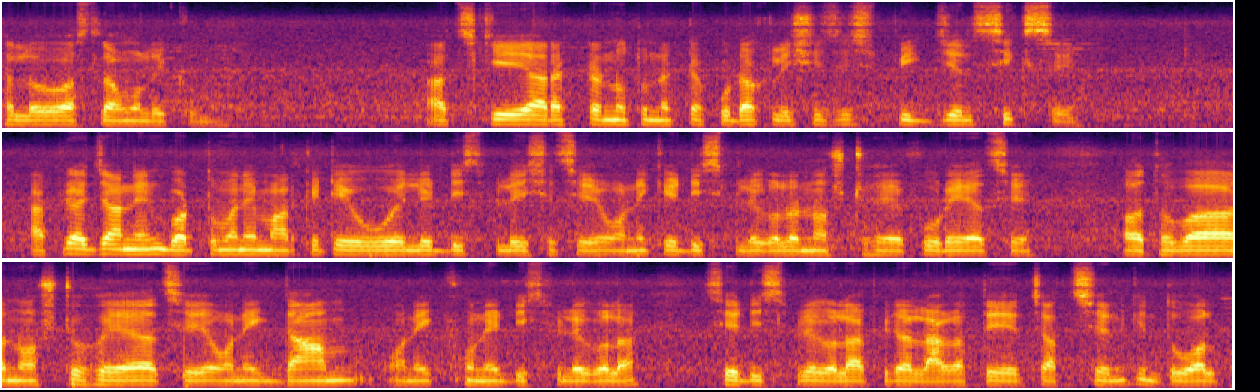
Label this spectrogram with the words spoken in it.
হ্যালো আসসালামু আলাইকুম। আজকে আর একটা নতুন একটা প্রোডাক্ট এসেছে পিকজেল সিক্সে আপনারা জানেন, বর্তমানে মার্কেটে ওয়েলের ডিসপ্লে এসেছে, অনেকে ডিসপ্লেগুলো নষ্ট হয়ে পড়ে আছে, অথবা নষ্ট হয়ে আছে, অনেক দাম, অনেক ফোনের ডিসপ্লেগুলো সেই ডিসপ্লেগুলো আপনারা লাগাতে চাচ্ছেন, কিন্তু অল্প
